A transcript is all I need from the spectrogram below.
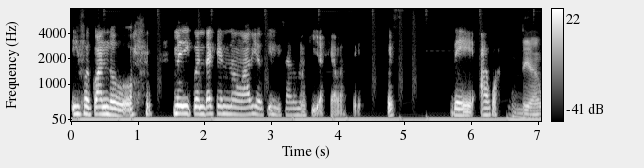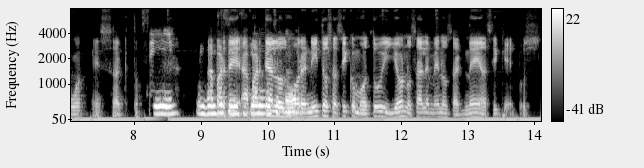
Y fue cuando me di cuenta que no había utilizado maquillaje a base, pues, de agua. De agua, exacto. Sí, entonces Aparte, sí aparte a los morenitos así como tú y yo nos sale menos acné, así que pues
